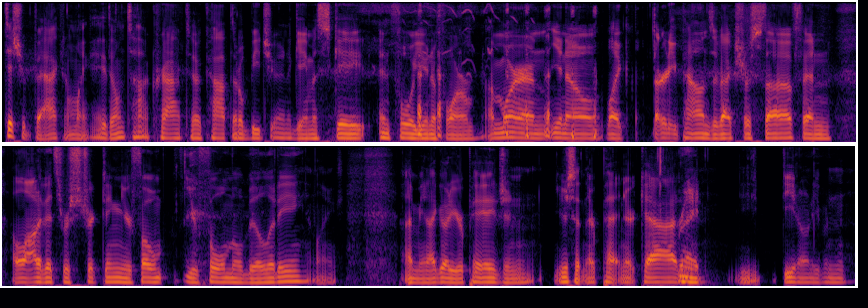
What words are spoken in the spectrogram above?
dish it back, and I'm like, hey, don't talk crap to a cop that'll beat you in a game of skate in full uniform. I'm wearing, you know, like 30 pounds of extra stuff, and a lot of it's restricting your full your full mobility. Like, I mean, I go to your page, and you're sitting there petting your cat, and Right. You, you don't even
